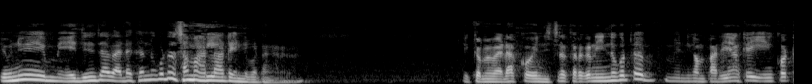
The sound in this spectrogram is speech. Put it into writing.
ඒ වෙනුවේ මේ එදිනදා වැඩ කරනකොට සමහරලාට එන්න පටන් අරගන්නවා. එකම වැඩක් ඔය නිතර කරගෙන ඉන්නකොට නිකන් පරියන්කේ ඉනකොට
